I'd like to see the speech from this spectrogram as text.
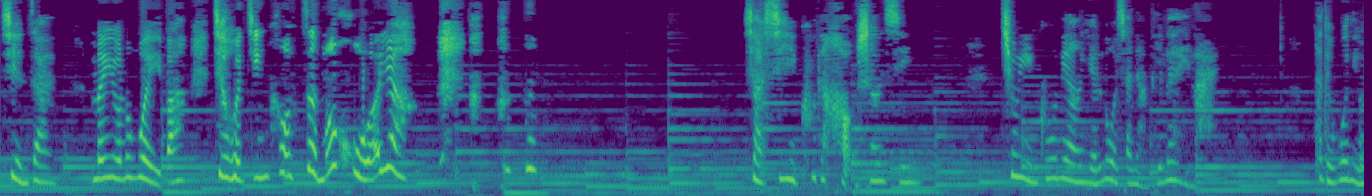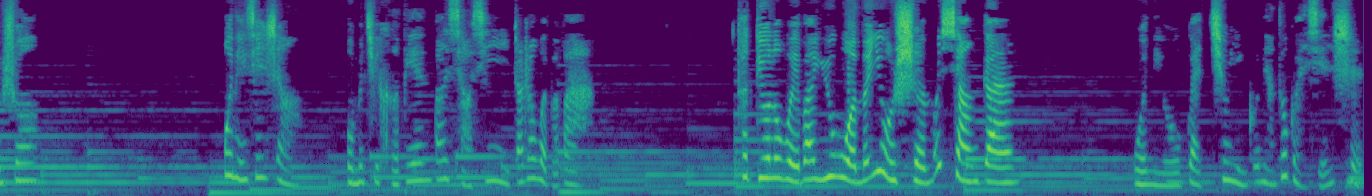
现在……”没有了尾巴，叫我今后怎么活呀？小蜥蜴哭得好伤心，蚯蚓姑娘也落下两滴泪来。她对蜗牛说：“蜗牛先生，我们去河边帮小蜥蜴找找尾巴吧。它丢了尾巴与我们有什么相干？”蜗牛怪蚯蚓姑娘多管闲事。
